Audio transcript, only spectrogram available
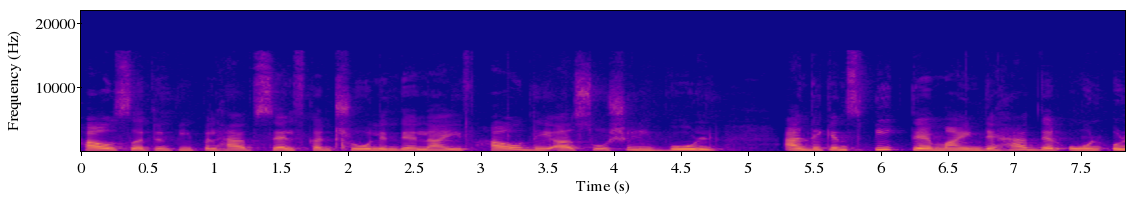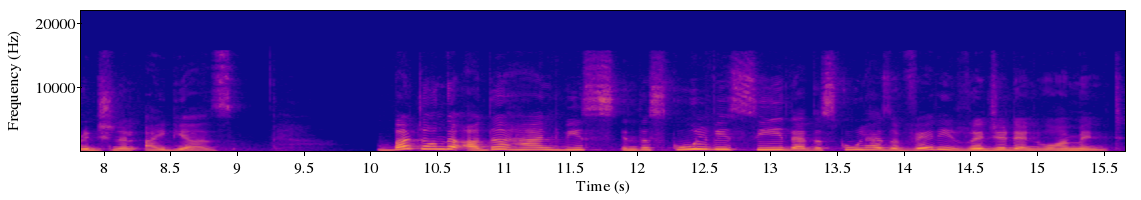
how certain people have self control in their life how they are socially bold and they can speak their mind they have their own original ideas but on the other hand we in the school we see that the school has a very rigid environment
